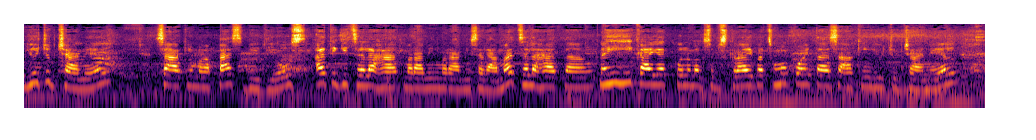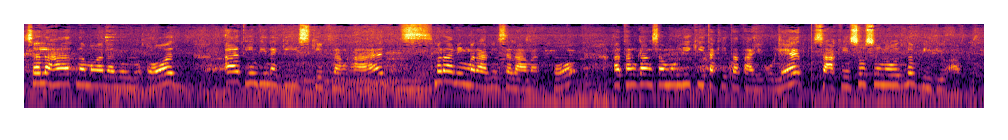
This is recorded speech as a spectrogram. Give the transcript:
YouTube channel sa aking mga past videos at higit sa lahat maraming maraming salamat sa lahat ng nahihikayat ko na mag-subscribe at sumuporta sa aking YouTube channel sa lahat ng mga nanonood at hindi nag skip ng ads. Maraming maraming salamat po at hanggang sa muli kita-kita tayo ulit sa aking susunod na video upload.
